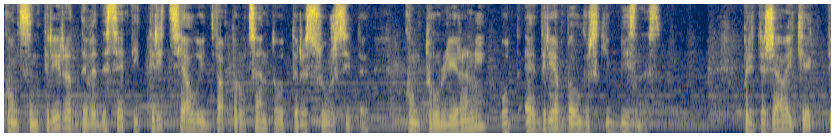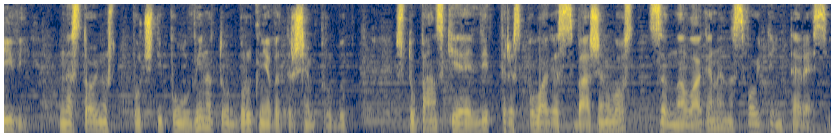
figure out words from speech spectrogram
концентрира 93,2% от ресурсите, контролирани от едрия български бизнес. Притежавайки активи, на стойност почти половината от брутния вътрешен продукт, стопанския елит разполага с важен лост за налагане на своите интереси.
